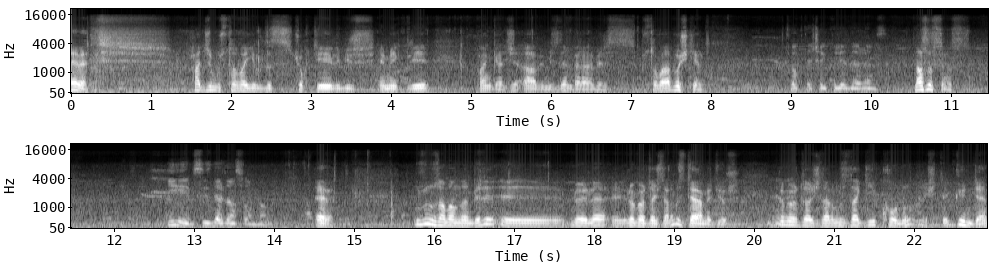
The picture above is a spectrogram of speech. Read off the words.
Evet. Hacı Mustafa Yıldız çok değerli bir emekli pangarcı abimizden beraberiz. Mustafa abi hoş geldin. Çok teşekkür ederim. Nasılsınız? İyiyim sizlerden sonra. Evet. Uzun zamandan beri e, böyle e, röportajlarımız devam ediyor. Evet. Röportajlarımızdaki konu işte gündem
